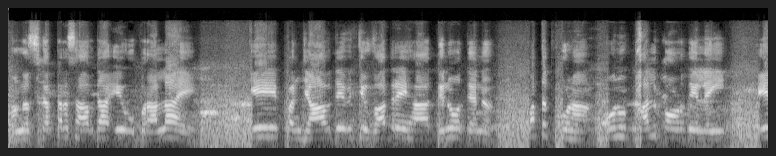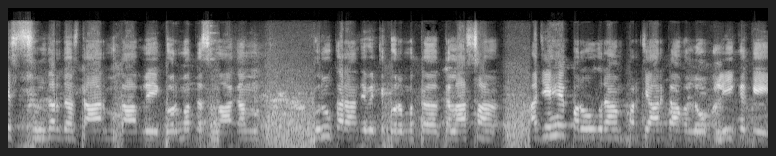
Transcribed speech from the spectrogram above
ਹੁਣ ਸਕੱਤਰ ਸਾਹਿਬ ਦਾ ਇਹ ਉਪਰਾਲਾ ਹੈ ਕਿ ਪੰਜਾਬ ਦੇ ਵਿੱਚ ਵੱਧ ਰਿਹਾ ਦਿਨੋਂ ਦਿਨ ਪਤਤਪੁਣਾ ਉਹਨੂੰ ਠੱਲ ਪਾਉਣ ਦੇ ਲਈ ਇਹ ਸੁੰਦਰ ਦਸਤਾਰ ਮੁਕਾਬਲੇ ਗੁਰਮਤਿ ਸਮਾਗਮ, ਗੁਰੂ ਘਰਾਂ ਦੇ ਵਿੱਚ ਗੁਰਮਤਿ ਕਲਾਸਾਂ, ਅਜਿਹੇ ਪ੍ਰੋਗਰਾਮ ਪ੍ਰਚਾਰਕਾਂ ਵੱਲੋਂ ਉਲੀਕ ਕੇ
